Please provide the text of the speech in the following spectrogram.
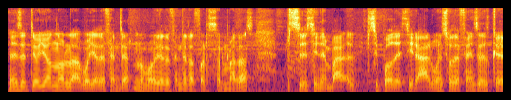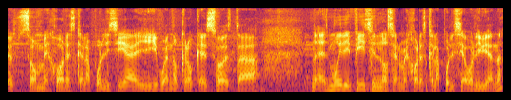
En ese sentido yo no la voy a defender, no voy a defender las Fuerzas Armadas. Si- sin embargo, si puedo decir algo en su defensa es que son mejores que la policía y bueno, creo que eso está es muy difícil no ser mejores que la policía boliviana,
